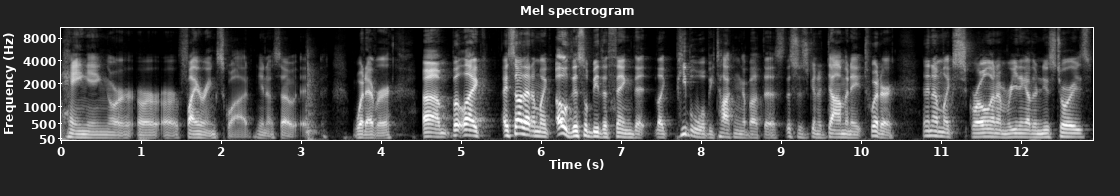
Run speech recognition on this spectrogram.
hanging or, or, or firing squad. You know, so uh, whatever. Um, but like I saw that, I'm like, oh, this will be the thing that like people will be talking about this. This is going to dominate Twitter. And then I'm like scrolling, I'm reading other news stories,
